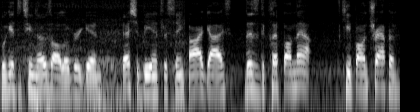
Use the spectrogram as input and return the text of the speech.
we'll get to tune those all over again. That should be interesting. All right, guys, this is the clip on that. Keep on trapping.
